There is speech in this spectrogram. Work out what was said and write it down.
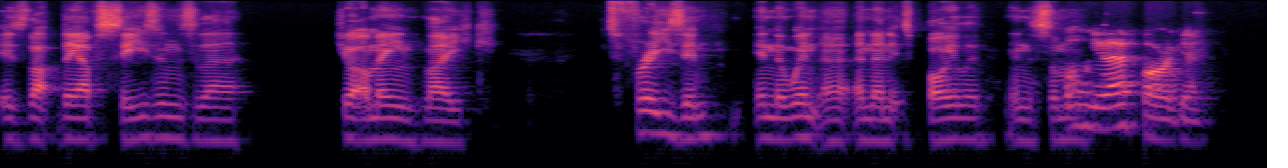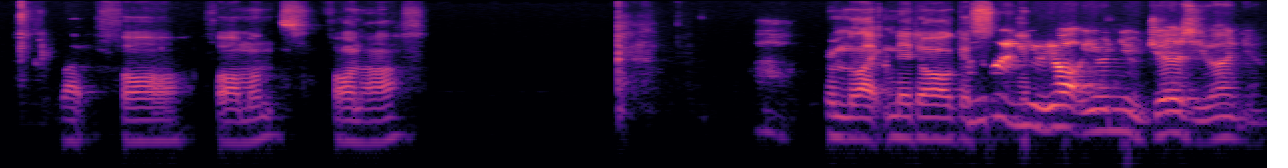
is that they have seasons there. Do you know what I mean? Like it's freezing in the winter and then it's boiling in the summer. How long are you there for again? Like four four months, four and a half. Wow. From like mid You August. were in New York. You were in New Jersey, weren't you?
